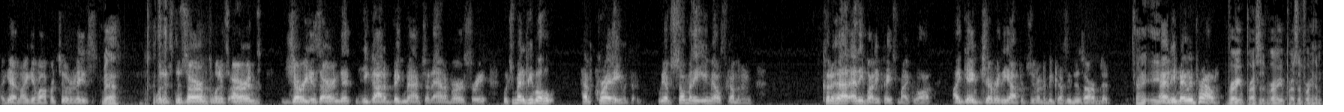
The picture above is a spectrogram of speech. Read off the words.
Again, I give opportunities Yeah. when it's deserved, when it's earned. Jerry has earned it. He got a big match on anniversary, which many people have craved. We have so many emails coming in. Could have had anybody face Mike Law. I gave Jerry the opportunity because he deserved it, And he, and he made me proud. very impressive. Very impressive for him.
